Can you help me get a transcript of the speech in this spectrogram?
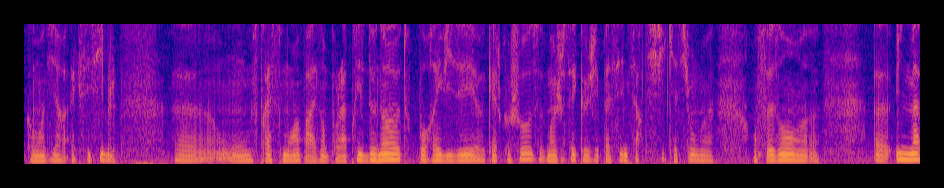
comment dire, accessibles. Euh, on stresse moins, par exemple, pour la prise de notes ou pour réviser euh, quelque chose. Moi, je sais que j'ai passé une certification en faisant une map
